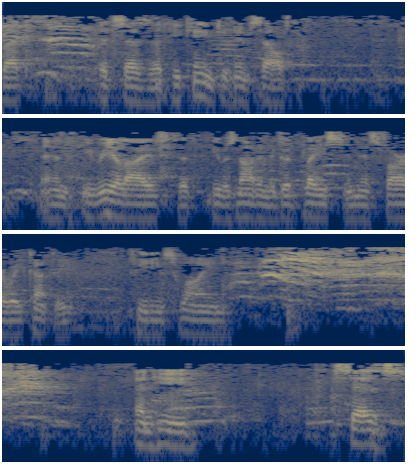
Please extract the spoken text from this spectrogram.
But it says that he came to himself and he realized that he was not in a good place in this faraway country feeding swine. And he says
